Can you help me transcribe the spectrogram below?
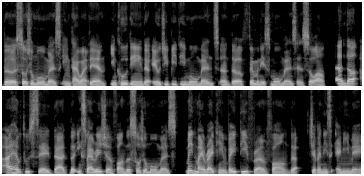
the social movements in Taiwan then, including the LGBT movements and the feminist movements and so on. And uh, I have to say that the inspiration from the social movements made my writing very different from the Japanese anime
